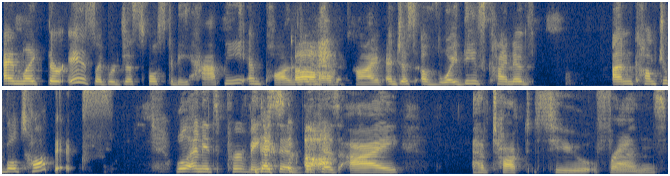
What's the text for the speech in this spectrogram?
And like there is like we're just supposed to be happy and positive all the time and just avoid these kind of uncomfortable topics. Well, and it's pervasive uh, because I have talked to friends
